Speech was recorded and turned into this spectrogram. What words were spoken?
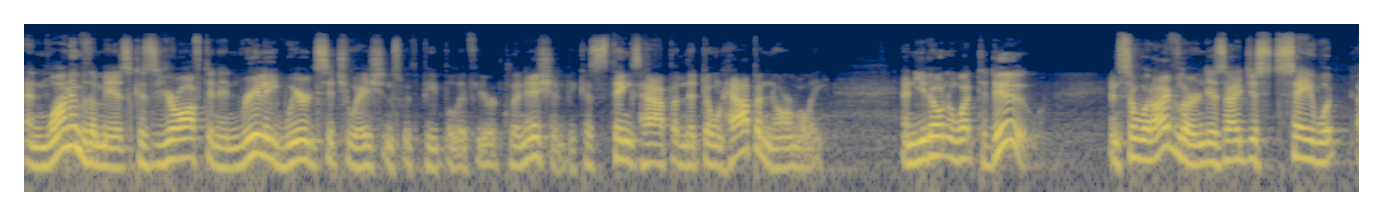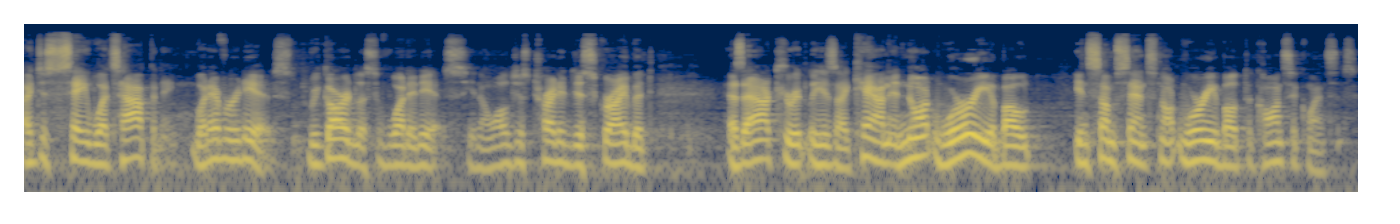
And one of them is because you're often in really weird situations with people if you're a clinician because things happen that don't happen normally and you don't know what to do. And so what I've learned is I just say what I just say what's happening, whatever it is, regardless of what it is. You know, I'll just try to describe it as accurately as I can and not worry about, in some sense, not worry about the consequences.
